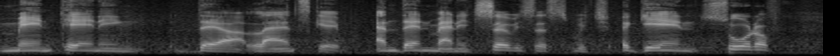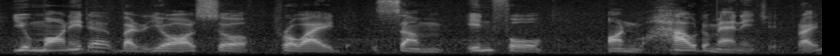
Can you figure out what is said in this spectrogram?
maintaining their landscape, and then managed services, which again sort of you monitor, but you also provide some info on how to manage it, right?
